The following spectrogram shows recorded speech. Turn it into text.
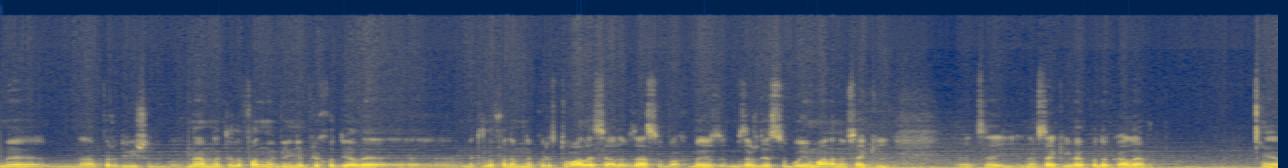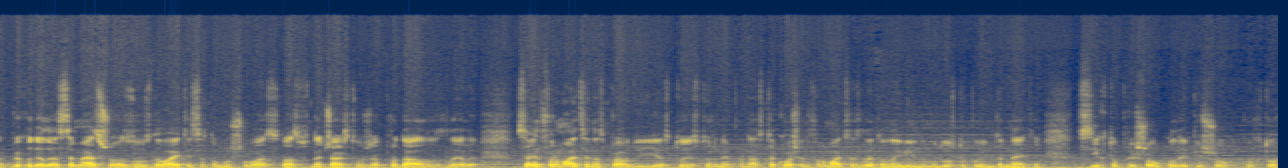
ми на передовій ще не були. Нам на телефон мобільні приходили, е, ми телефоном не користувалися, але в засобах ми завжди з собою мали на всякий, е, цей, на всякий випадок, але Приходили смс, що Азов здавайтеся, тому що вас, вас начальство вже продало, злили. Вся інформація насправді є з тої сторони про нас. Також інформація злита на вільному доступу в інтернеті. Всі, хто прийшов, коли пішов, хто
